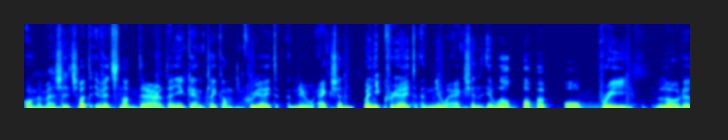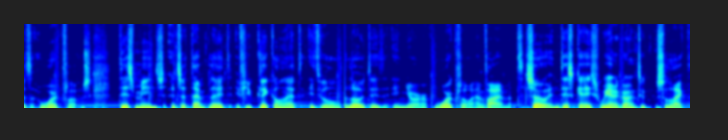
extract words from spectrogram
on the message, but if it's not there, then you can click on create a new action. When you create a new action, it will pop up all pre loaded workflows. This means it's a template. If you click on it, it will load it in your workflow environment. So in this case, we are going to select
